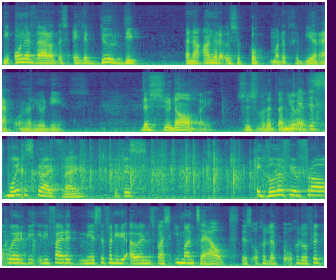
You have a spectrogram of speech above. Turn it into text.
Die onderwêreld is eintlik deurdiep in 'n ander ou se kop, maar dit gebeur reg onder jou neus. Dis so naby soos wat dit aan jou Dit is. is mooi geskryf, né? Nee. Dit is Ek wil net vir jou vra oor die die feit dat meeste van hierdie ouens was iemand se held. Dis ongeluk- ongelooflik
